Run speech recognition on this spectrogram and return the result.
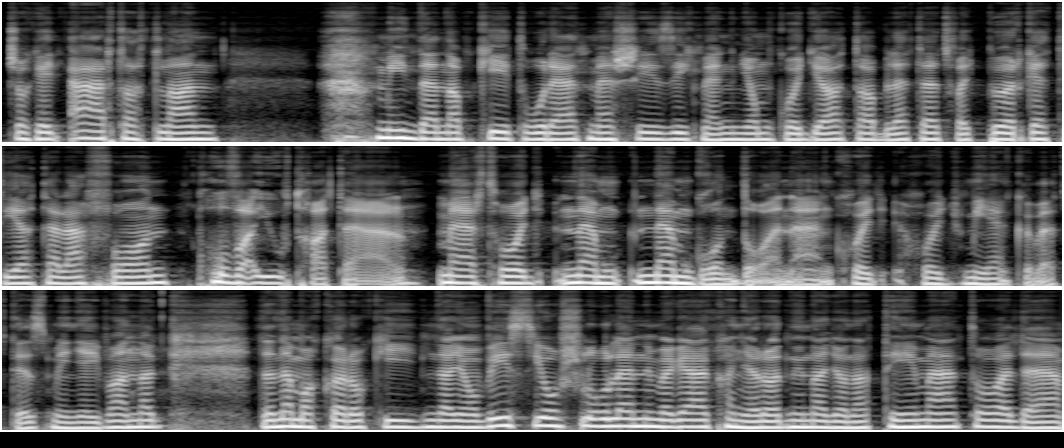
csak egy ártatlan minden nap két órát mesézik, meg nyomkodja a tabletet, vagy pörgeti a telefon, hova juthat el? Mert hogy nem, nem gondolnánk, hogy, hogy milyen következményei vannak, de nem akarok így nagyon vészjósló lenni, meg elkanyarodni nagyon a témától, de,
